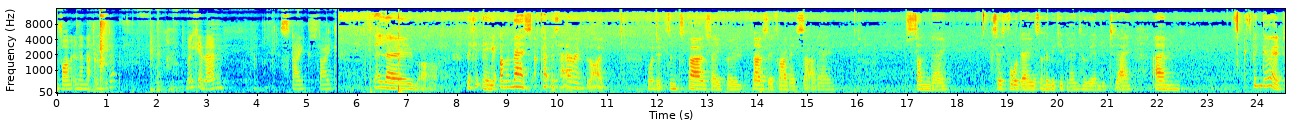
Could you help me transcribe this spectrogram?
Violet in a habitat. Look at them. Steak, steak. Hello, Ma. Look at me. I'm a mess. I've kept this hair in for like, what did since Thursday, Thursday, Friday, Saturday, Sunday. So it's four days. I'm to be keeping it until the end of today. Um, it's been good.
